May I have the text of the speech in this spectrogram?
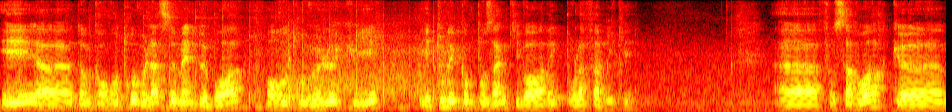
Et donc on retrouve la semelle de bois, on retrouve le cuir, et tous les composants qui vont avec pour la fabriquer. Il euh, faut savoir que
